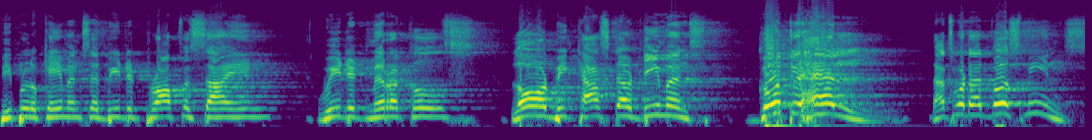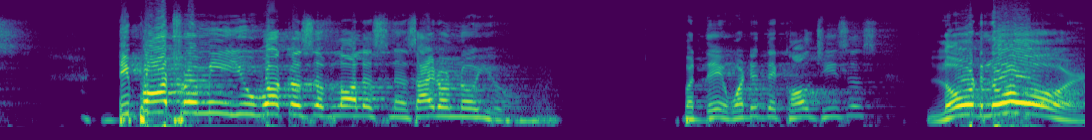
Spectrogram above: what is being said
People who came and said, We did prophesying, we did miracles, Lord, we cast out demons. Go to hell. That's what that verse means. Depart from me, you workers of lawlessness. I don't know you. But they, what did they call Jesus? Lord, Lord.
